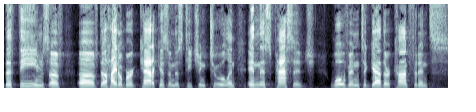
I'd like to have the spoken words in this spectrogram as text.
the themes of, of the Heidelberg Catechism, this teaching tool, in, in this passage, woven together confidence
